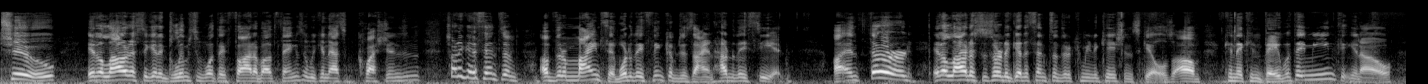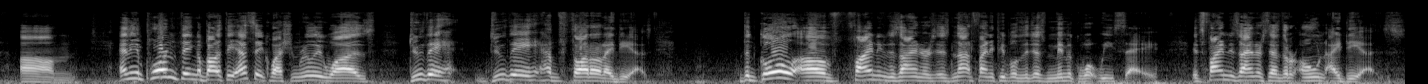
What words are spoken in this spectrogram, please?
Two, it allowed us to get a glimpse of what they thought about things, and we can ask questions and try to get a sense of, of their mindset. What do they think of design? How do they see it? Uh, and third, it allowed us to sort of get a sense of their communication skills. Of can they convey what they mean? You know. Um, and the important thing about the essay question really was, do they do they have thought out ideas? The goal of finding designers is not finding people that just mimic what we say. It's finding designers that have their own ideas.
